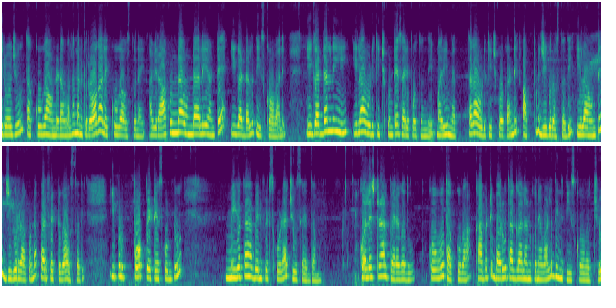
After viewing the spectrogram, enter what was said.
ఈరోజు తక్కువగా ఉండడం వల్ల మనకి రోగాలు ఎక్కువగా వస్తున్నాయి. అవి రాకుండా ఉండాలి అంటే ఈ గడ్డలు తీసుకోవాలి. ఈ గడ్డల్ని ఇలా ఉడికించుకుంటే సరిపోతుంది. మరి మెత్తగా ఉడికించుకోకండి. అప్పుడు జిగురు వస్తుంది. ఇలా ఉంటే జిగురు రాకుండా పర్ఫెక్ట్గా వస్తుంది. ఇప్పుడు పోపు పెట్టేసుకుంటూ మిగతా బెనిఫిట్స్ కూడా చూసేద్దాం. కొలెస్ట్రాల్ పెరగదు. కొవ్వు తక్కువ. కాబట్టి బరువు తగ్గాలనుకునే వాళ్ళు దీన్ని తీసుకోవచ్చు.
